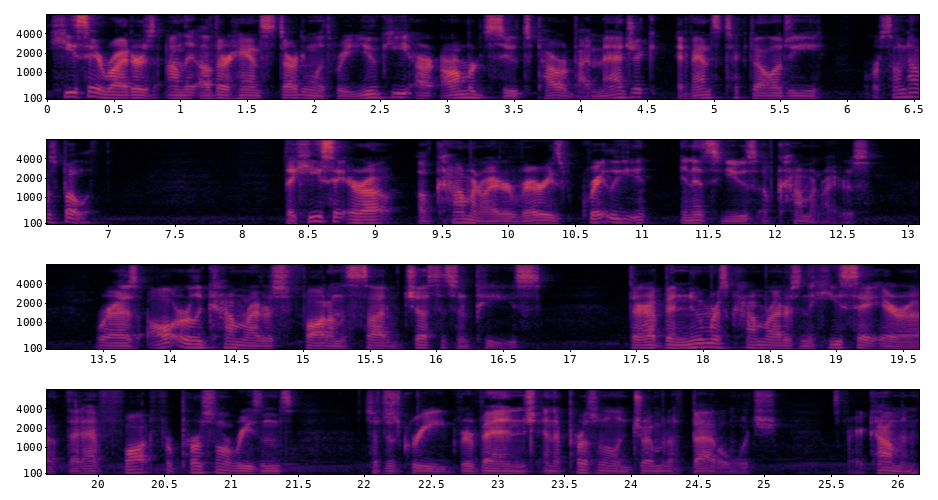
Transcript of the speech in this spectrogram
Heisei riders, on the other hand, starting with Ryuki, are armored suits powered by magic, advanced technology, or sometimes both. The Heisei era of Kamen Rider varies greatly in its use of Kamen Riders. Whereas all early Kamen Riders fought on the side of justice and peace, there have been numerous Kamen Riders in the Heisei era that have fought for personal reasons, such as greed, revenge, and the personal enjoyment of battle, which is very common.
